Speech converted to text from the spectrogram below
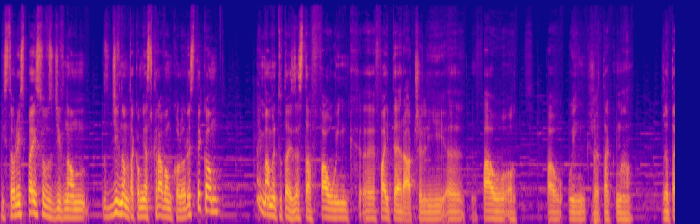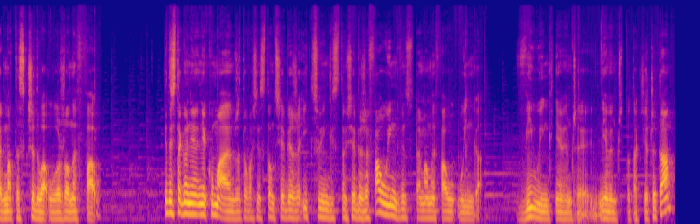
historii Space'ów z dziwną, z dziwną taką jaskrawą kolorystyką. No i mamy tutaj zestaw V-Wing e, Fightera, czyli e, V od V-Wing, że tak ma, że tak ma te skrzydła ułożone w V. Kiedyś tego nie, nie kumałem, że to właśnie stąd się bierze X-Wing i stąd się bierze V-Wing, więc tutaj mamy V-Winga. V-Wing, nie wiem, czy, nie wiem, czy to tak się czyta.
